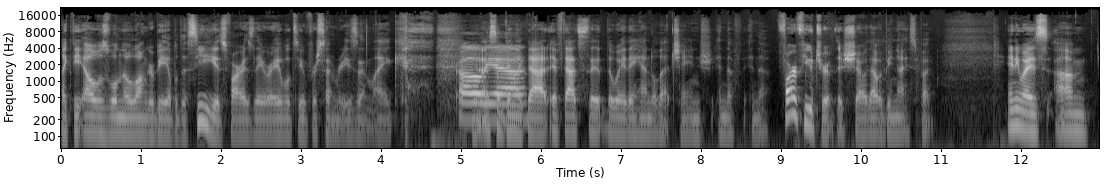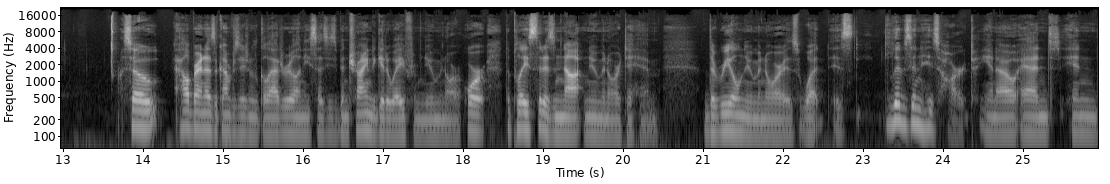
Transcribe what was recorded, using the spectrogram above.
like the elves will no longer be able to see as far as they were able to for some reason like Oh you know, yeah. something like that if that's the, the way they handle that change in the in the far future of this show that would be nice but anyways um so Halbrand has a conversation with Galadriel, and he says he's been trying to get away from Numenor, or the place that is not Numenor to him. The real Numenor is what is lives in his heart, you know, and in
